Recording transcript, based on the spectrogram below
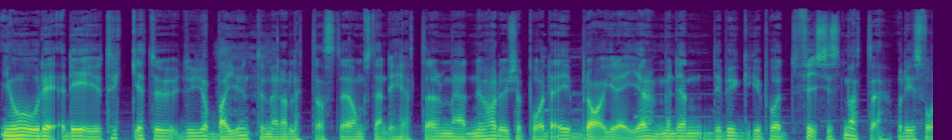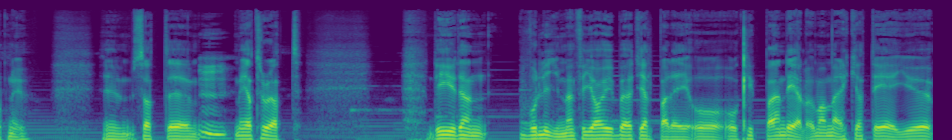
jo, det, det, är ju tricket. Du, du jobbar ju inte med de lättaste omständigheter. Med, nu har du kört på dig bra grejer, men den, det bygger ju på ett fysiskt möte och det är svårt nu. Eh, så att, eh, mm. Men jag tror att det är ju den volymen, för jag har ju börjat hjälpa dig att klippa en del och man märker att det är ju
